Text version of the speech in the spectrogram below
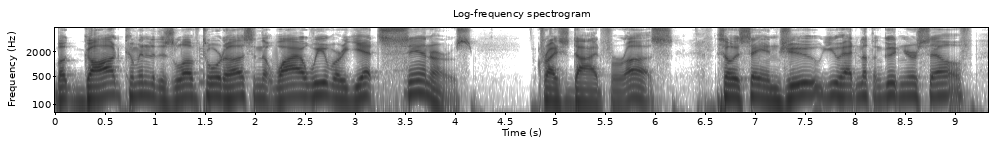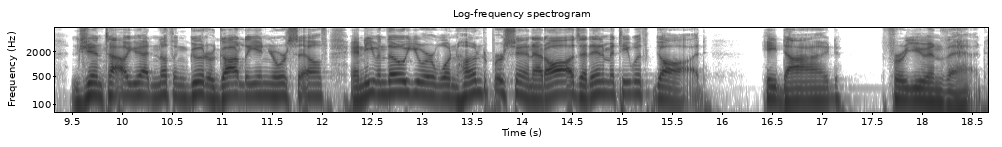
But God commended his love toward us, and that while we were yet sinners, Christ died for us. So he's saying, Jew, you had nothing good in yourself. Gentile, you had nothing good or godly in yourself. And even though you were 100% at odds, at enmity with God, he died for you in that.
